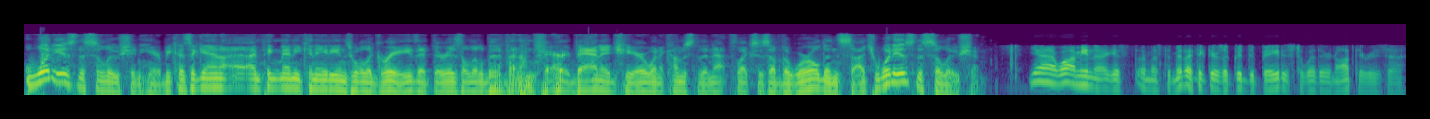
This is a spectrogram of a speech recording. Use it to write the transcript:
What is the solution here? Because again, I, I, think many Canadians will agree that there is a little bit of an unfair advantage here when it comes to the Netflixes of the world and such. What is the solution? Yeah, well, I mean, I guess I must admit, I think there's a good debate as to whether or not there is a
